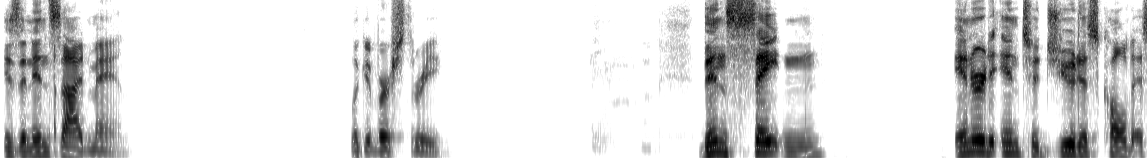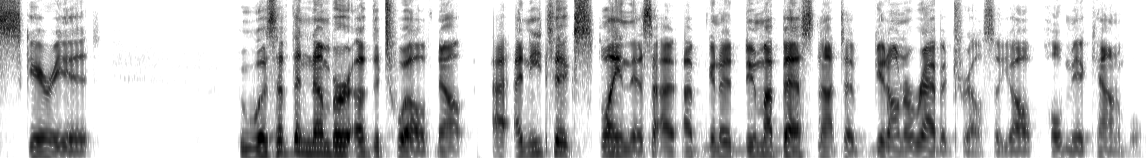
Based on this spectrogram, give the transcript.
is an inside man. Look at verse 3. Then Satan entered into Judas called Iscariot, who was of the number of the 12. Now, I, I need to explain this. I, I'm going to do my best not to get on a rabbit trail, so y'all hold me accountable.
